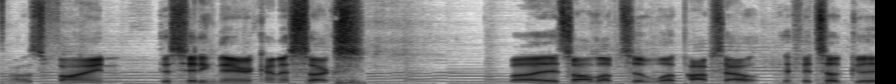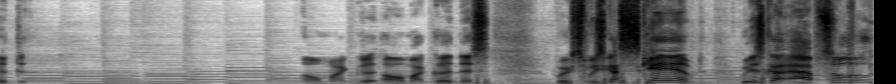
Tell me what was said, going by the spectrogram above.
That was fine. This hitting there kind of sucks. But it's all up to what pops out. If it's a good... Oh my good. Oh my goodness. We we just got scammed. We just got absolutely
